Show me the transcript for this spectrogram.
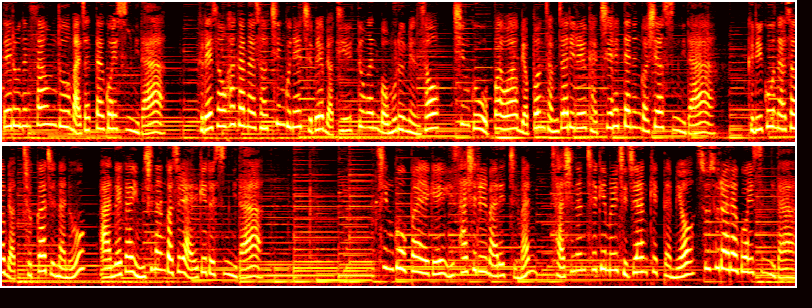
때로는 싸움도 맞았다고 했습니다. 그래서 화가 나서 친구네 집에 며칠 동안 머무르면서 친구 오빠와 몇 번 잠자리를 같이 했다는 것이었습니다. 그리고 나서 몇 주가 지난 후 아내가 임신한 것을 알게 됐습니다. 친구 오빠에게 이 사실을 말했지만 자신은 책임을 지지 않겠다며 수술하라고 했습니다.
